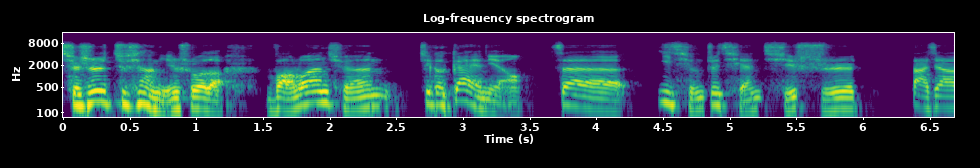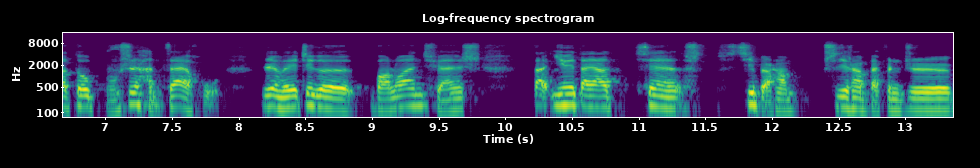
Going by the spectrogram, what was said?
其实就像您说的，网络安全这个概念啊，在疫情之前，其实大家都不是很在乎，认为这个网络安全是大，因为大家现在基本上世界上百分之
